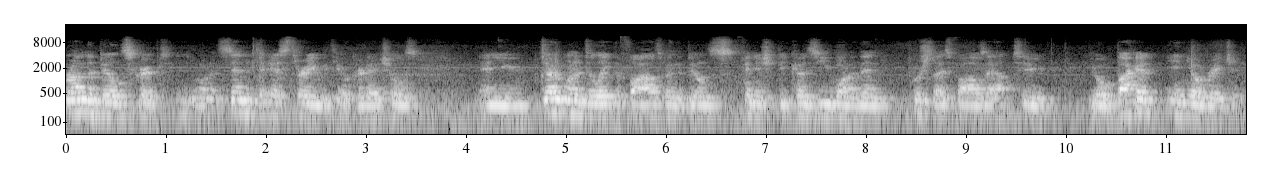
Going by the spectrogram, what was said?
run the build script and you want to send it to S3 with your credentials, and you don't want to delete the files when the build's finished because you want to then push those files out to your bucket in your region.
